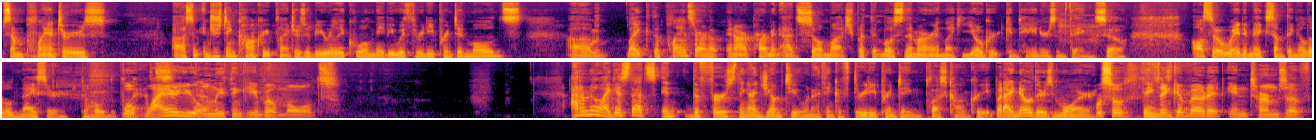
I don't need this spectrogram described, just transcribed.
some planters, uh, some interesting concrete planters would be really cool. Maybe with 3D printed molds. Um, like the plants are in, a, in, our apartment add so much, but that most of them are in like yogurt containers and things. So also a way to make something a little nicer to hold the plants. Well, why are you yeah. only thinking about molds? I don't know. I guess that's in the first thing I jump to when I think of 3D printing plus concrete. But I know there's more. Well, so think there. about it in terms of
